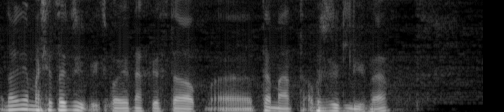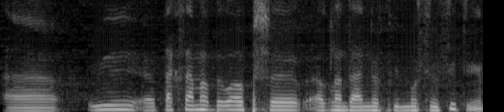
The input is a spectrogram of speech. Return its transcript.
No i nie ma się co dziwić, bo jednak jest to e, temat obrzydliwy. I e, tak samo było przy oglądaniu filmu Sin City,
